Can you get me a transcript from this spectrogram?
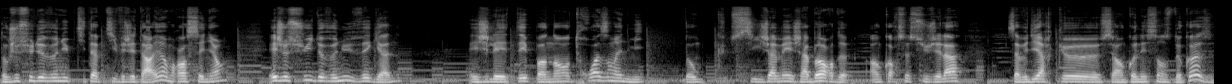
Donc je suis devenu petit à petit végétarien en me renseignant et je suis devenu vegan et je l'ai été pendant 3 ans et demi. Donc si jamais j'aborde encore ce sujet-là, ça veut dire que c'est en connaissance de cause.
